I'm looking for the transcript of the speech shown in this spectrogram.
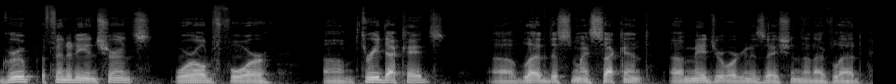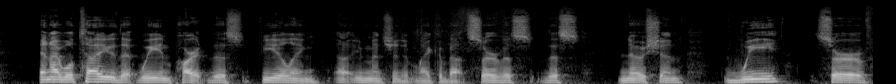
group affinity insurance world for um, three decades. Uh, I've led this is my second uh, major organization that I've led, and I will tell you that we impart this feeling. Uh, you mentioned it, Mike, about service. This notion we serve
